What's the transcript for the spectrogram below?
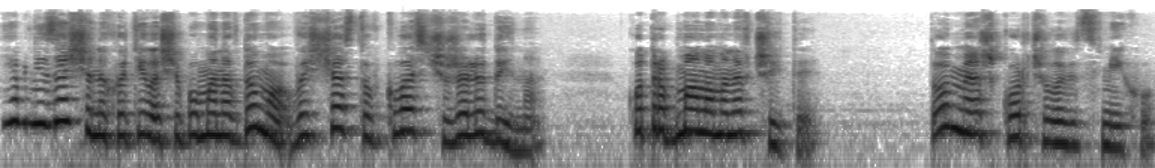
Я б ні за що не хотіла, щоб у мене вдома весь час товклась чужа людина, котра б мала мене вчити. Томі аж корчило від сміху.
